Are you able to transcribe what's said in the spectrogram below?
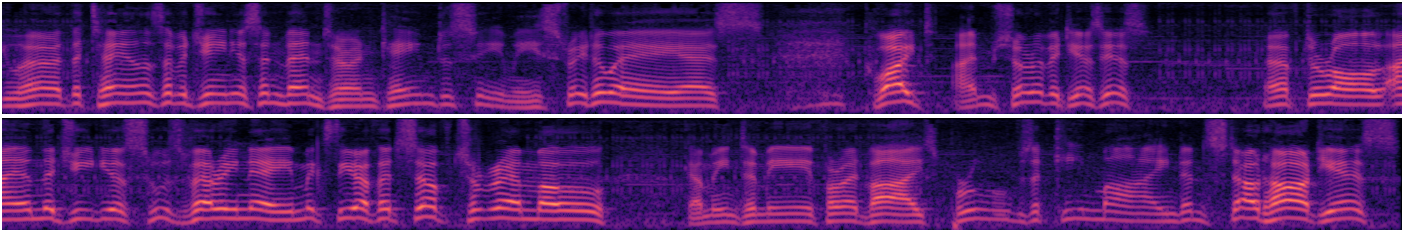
you heard the tales of a genius inventor and came to see me straight away, yes. Quite, I'm sure of it, yes, yes. After all, I am the genius whose very name makes the earth itself tremble. Coming to me for advice proves a keen mind and stout heart, yes.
